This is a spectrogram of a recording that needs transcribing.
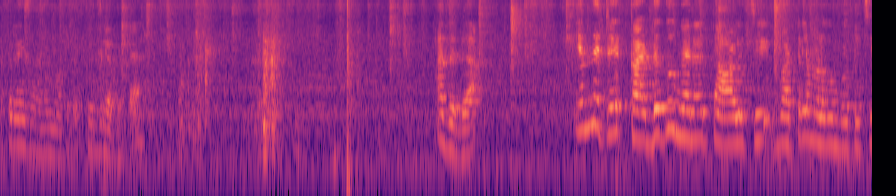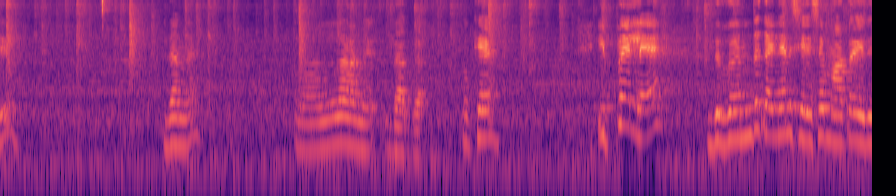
അത്രയും സാധനം മാത്രമേ ഫ്രിഡ്ജിലൊക്കെ അതിടുക. എന്നിട്ട് കടുക് ഇങ്ങനെ താളിച്ച് വട്ടല മുളകും പൊട്ടിച്ച് ഇതങ്ങ് നല്ലോണം ഇതാക്കുക. ഓക്കെ? ഇപ്പം അല്ലേ ഇത് വെന്ത് കഴിഞ്ഞതിന് ശേഷം മാത്രമേ ഇത്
